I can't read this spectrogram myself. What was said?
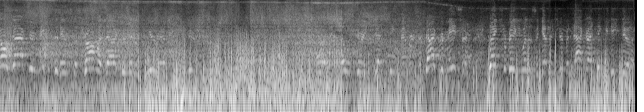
no Dr. Mason is the trauma doctor that is here every year. Military jet team members. And Dr. Mason, thanks for being with us again this year. But, Doctor, I think you need to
